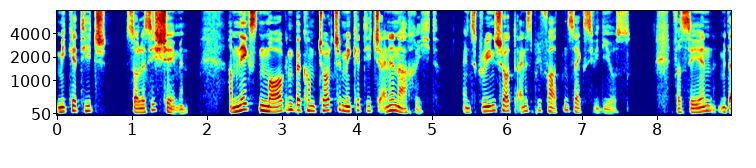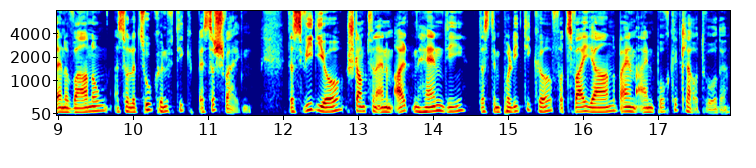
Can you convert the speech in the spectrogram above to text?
Miketic, solle sich schämen. Am nächsten Morgen bekommt George Miketic eine Nachricht, ein Screenshot eines privaten Sexvideos versehen mit einer Warnung, er solle zukünftig besser schweigen. Das Video stammt von einem alten Handy, das dem Politiker vor zwei Jahren bei einem Einbruch geklaut wurde.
